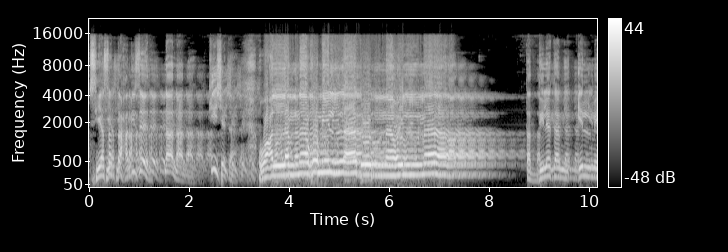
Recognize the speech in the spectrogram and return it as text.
সিয়াসাতটা হাদিসের না না না কি সেটা وعلمناه من لدنا علما তার দিলেতে আমি ইলমে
